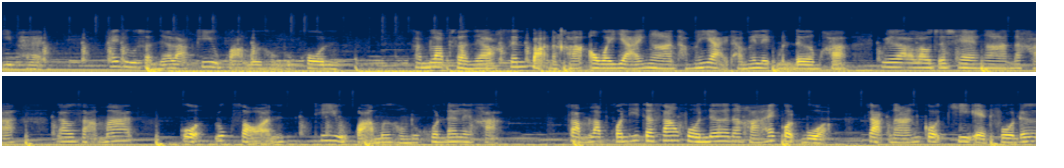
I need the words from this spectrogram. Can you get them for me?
กี่แผ่น ให้ดูสัญลักษณ์ที่อยู่ขวามือของทุกคนสำหรับสัญลักษณ์เส้นปะนะคะ เอาไว้ย้ายงานทำให้ใหญ่ทำให้เล็กเหมือนเดิมค่ะ เวลาเราจะแชร์งานนะคะ เราสามารถกดลูกศรที่อยู่ขวามือของทุกคนได้เลยค่ะสำหรับคนที่จะสร้างโฟลเดอร์นะคะ ให้กดบวก จากนั้นกด create folder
